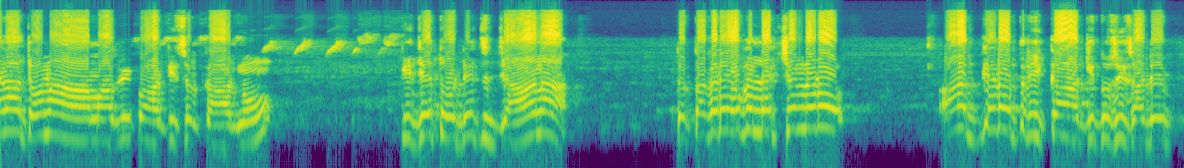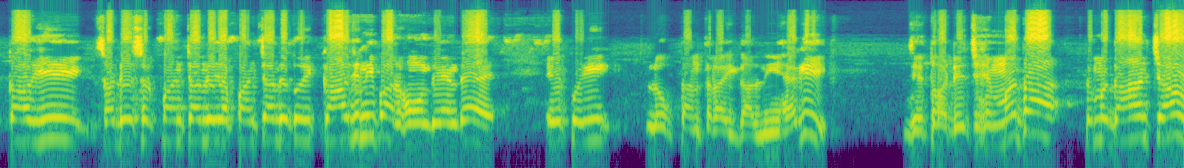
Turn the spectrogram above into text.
ਕਹਿਣਾ ਚਾਹੁੰਦਾ ਆਮ ਆਦਮੀ ਪਾਰਟੀ ਸਰਕਾਰ ਨੂੰ ਕਿ ਜੇ ਤੁਹਾਡੇ ਚ ਜਾਨ ਆ, ਤਾਂ ਤਗੜੇ ਹੋ ਕੇ ਇਲੈਕਸ਼ਨ ਲੜੋ। ਆਹ ਕਿਹੜਾ ਤਰੀਕਾ ਕਿ ਤੁਸੀਂ ਸਾਡੇ ਕਾਗਜ਼ੀ, ਸਾਡੇ ਸਰਪੰਚਾਂ ਦੇ ਜਾਂ ਪੰਚਾਂ ਦੇ ਤੁਸੀਂ ਕਾਗਜ਼ ਨਹੀਂ ਭਰ ਹੋਣ ਦੇਂਦਾ ਇਹ ਕੋਈ ਲੋਕਤੰਤਰ ਵਾਲੀ ਗੱਲ ਨਹੀਂ ਹੈਗੀ। ਜੇ ਤੁਹਾਡੇ ਚ ਹਿੰਮਤ ਆ, ਤਾਂ ਮੈਦਾਨ ਚ ਆਓ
